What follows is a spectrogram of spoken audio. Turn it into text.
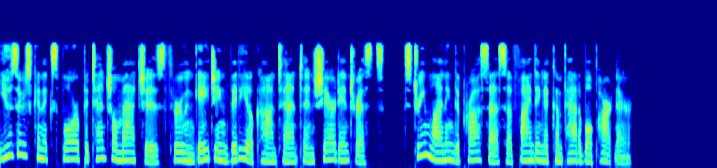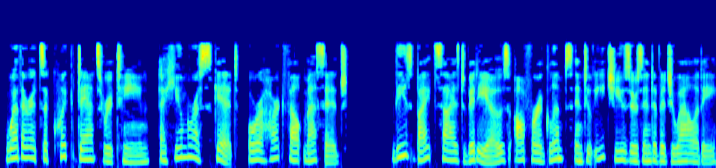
users can explore potential matches through engaging video content and shared interests, streamlining the process of finding a compatible partner. Whether it's a quick dance routine, a humorous skit, or a heartfelt message, these bite-sized videos offer a glimpse into each user's individuality,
